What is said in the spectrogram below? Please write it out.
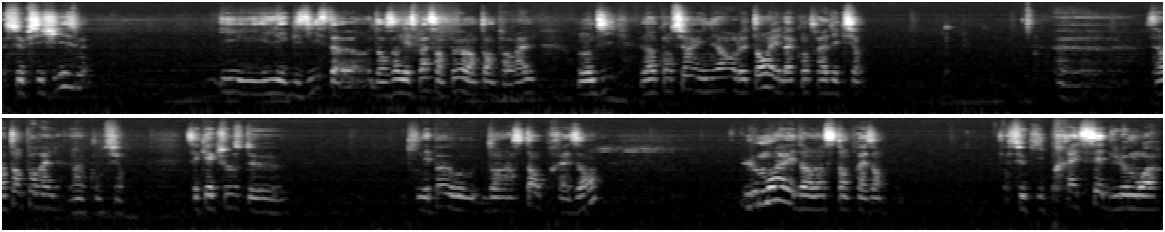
Ce psychisme, il existe euh, dans un espace un peu intemporel. On dit l'inconscient ignore le temps et la contradiction. Euh, c'est intemporel, l'inconscient. C'est quelque chose de qui n'est pas dans l'instant présent. Le moi est dans l'instant présent. Ce qui précède le moi,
